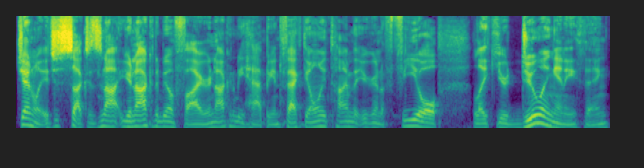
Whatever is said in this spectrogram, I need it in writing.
Generally, it just sucks. It's not you're not going to be on fire, you're not going to be happy. In fact, the only time that you're going to feel like you're doing anything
